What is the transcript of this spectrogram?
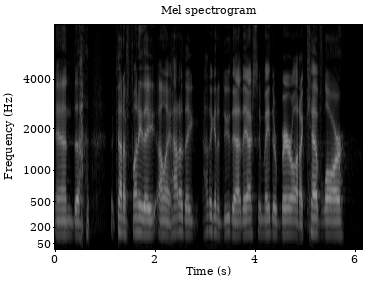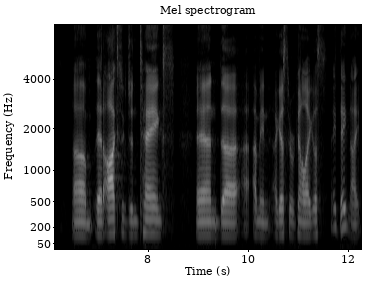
And uh, kind of funny, they I'm like, how do they how are they going to do that? They actually made their barrel out of Kevlar. Um, they had oxygen tanks, and uh, I mean, I guess they were kind of like, let's hey date night,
